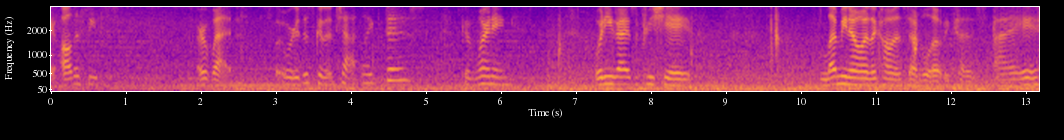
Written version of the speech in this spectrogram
Okay, all the seats are wet. So we're just gonna chat like this. Good morning. What do you guys appreciate? Let me know in the comments down below because I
